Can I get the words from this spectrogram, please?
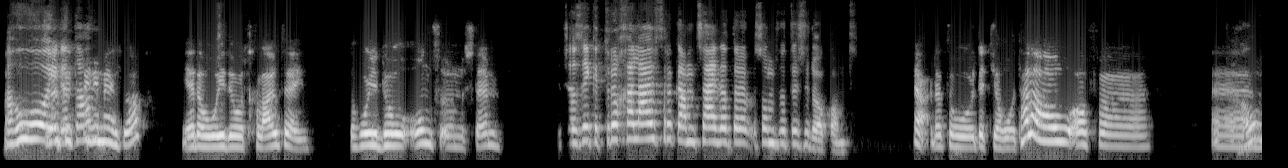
Maar hoe hoor je leuk dat dan? experiment, toch? Ja, dan hoor je door het geluid heen. Dan hoor je door ons een stem. Dus als ik het terug ga luisteren, kan het zijn dat er soms wat tussendoor komt. Ja, dat, hoor, dat je hoort hallo. Of uh, Oh.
